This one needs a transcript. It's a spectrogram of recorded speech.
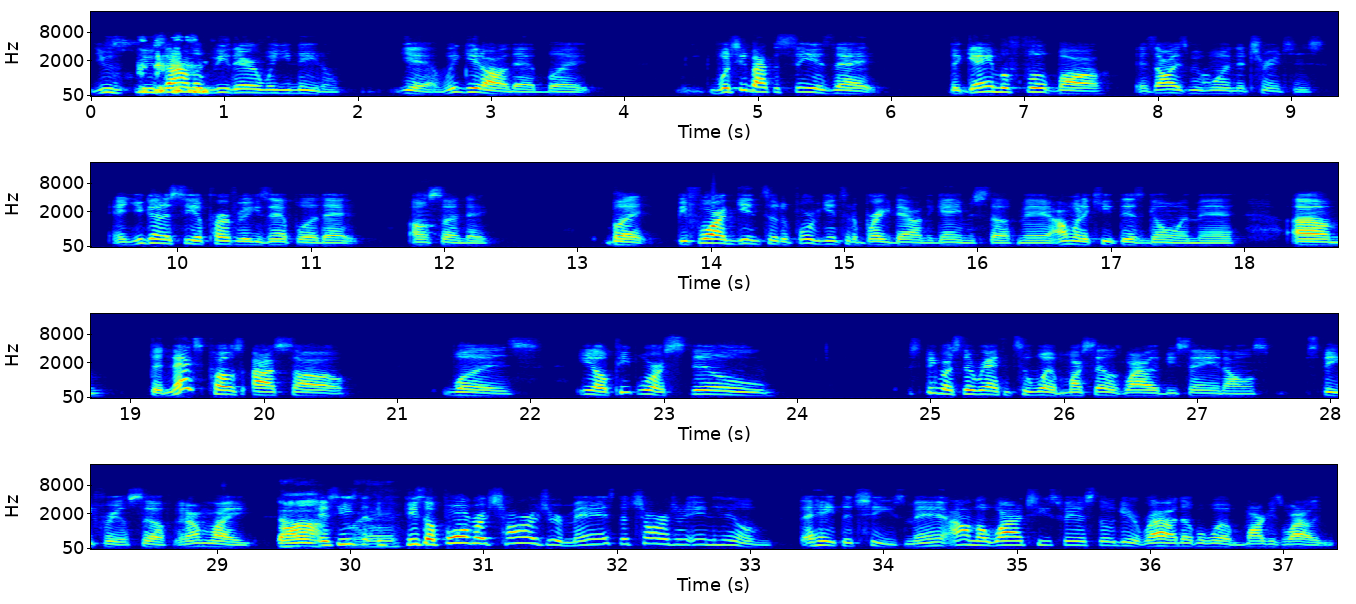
You will be there when you need him. Yeah, we get all that, but what you about to see is that the game of football has always been one in the trenches, and you're gonna see a perfect example of that on Sunday. But before I get into the before we get into the breakdown of the game and stuff, man, I want to keep this going, man. Um, the next post I saw was, you know, people are still people are still reacting to what Marcellus Wiley be saying on Speak for Yourself, and I'm like, Stop, is he's he's a former Charger, man. It's the Charger in him that hate the Chiefs, man. I don't know why Chiefs fans still get riled up on what Marcus Wiley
